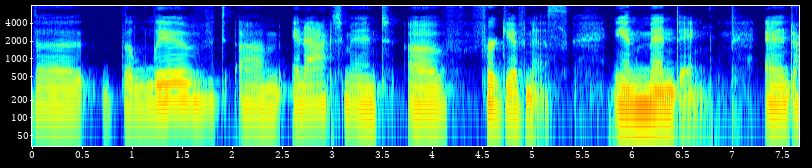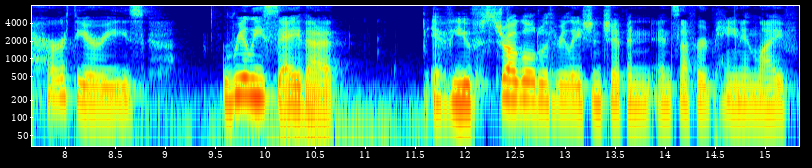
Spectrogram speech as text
the the lived um, enactment of forgiveness and mending. And her theories really say that if you've struggled with relationship and, and suffered pain in life,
